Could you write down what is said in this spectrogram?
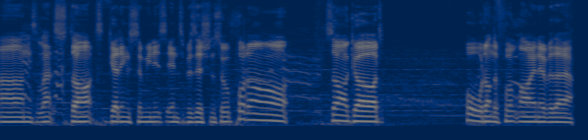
and let's start getting some units into position. So we'll put our Tsar Guard forward on the front line over there.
